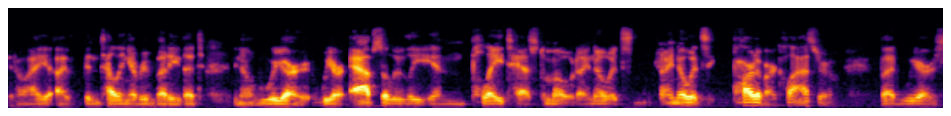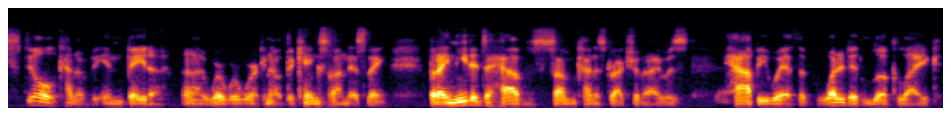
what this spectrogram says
you know, I, I've been telling everybody that you know we are we are absolutely in play test mode. I know it's I know it's part of our classroom, but we are still kind of in beta uh, where we're working out the kinks on this thing. But I needed to have some kind of structure that I was happy with of what did it look like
